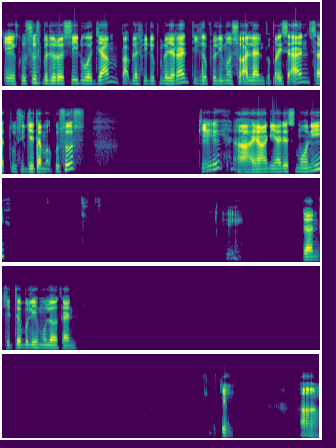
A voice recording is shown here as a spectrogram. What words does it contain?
Okey, khusus berdurasi 2 jam, 14 video pembelajaran, 35 soalan peperiksaan, satu sijil tamat khusus. Okey, ha, yang ni ada semua ni. Okey. Dan kita boleh mulakan. Okey. Ha,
